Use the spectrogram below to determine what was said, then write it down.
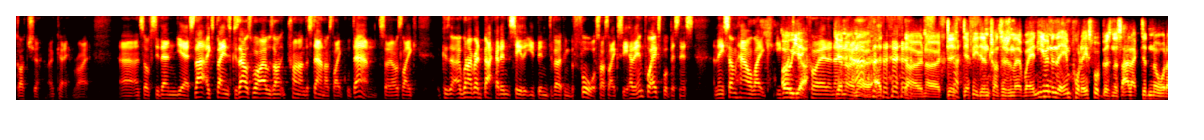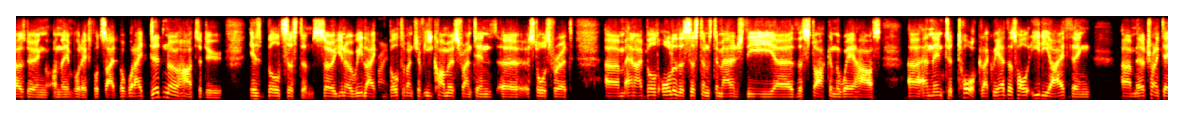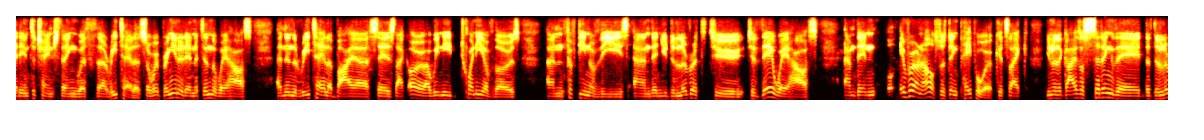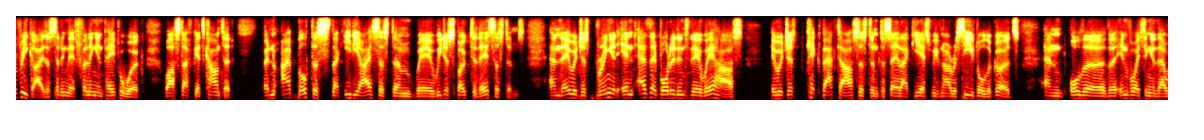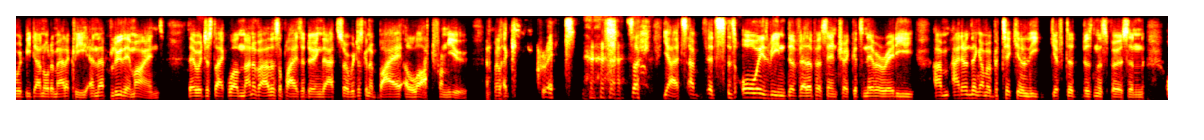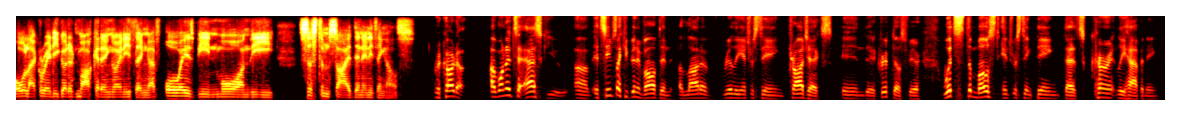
Gotcha. Okay. Right. Uh, and so obviously then, yes, yeah, so that explains because that was what I was uh, trying to understand. I was like, well, damn. So I was like, because when I read back, I didn't see that you'd been developing before. So I was like, so you had an import export business, and they somehow like you got oh, yeah. Bitcoin and yeah, no, no, no, no, definitely didn't transition that way. And even in the import export business, I like didn't know what I was doing on the import export side. But what I did know how to do is build systems. So you know, we like right. built a bunch of e-commerce front end uh, stores for it, um, and I built all of the systems to manage the uh, the stock in the warehouse, uh, and then to talk. Like we had this whole EDI thing um, electronic data interchange thing with uh, retailers. So we're bringing it in, it's in the warehouse, and then the retailer buyer says like, oh, we need 20 of those and 15 of these, and then you deliver it to to their warehouse. And then everyone else was doing paperwork. It's like, you know, the guys are sitting there, the delivery guys are sitting there filling in paperwork while stuff gets counted and I built this like EDI system where we just spoke to their systems and they would just bring it in as they brought it into their warehouse it would just kick back to our system to say like yes we've now received all the goods and all the the invoicing of that would be done automatically and that blew their minds. They were just like well none of our other suppliers are doing that so we're just going to buy a lot from you. And we're like great. So yeah it's it's it's always been developer centric it's never really um, i don't think i'm a particularly gifted business person or like really good at marketing or anything. I've always been more on the system side than anything else Ricardo, I wanted to ask you. Um, it seems like you've been involved in a lot of really interesting projects in the crypto sphere. What's the most interesting thing that's currently happening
